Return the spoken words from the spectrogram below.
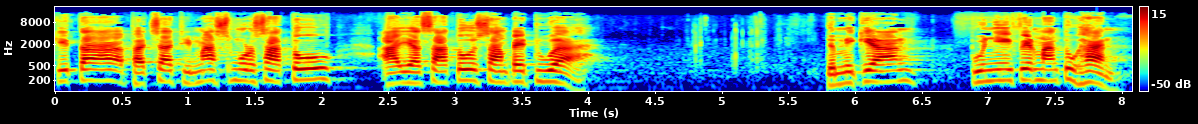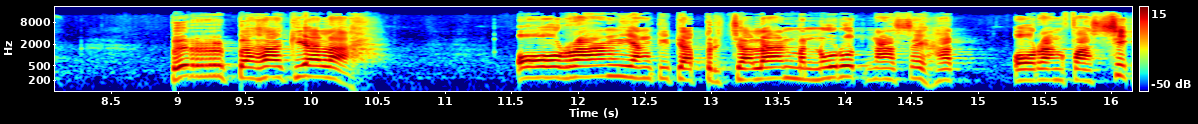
kita baca di Mazmur 1 ayat 1 sampai 2. Demikian bunyi firman Tuhan. Berbahagialah orang yang tidak berjalan menurut nasihat orang fasik.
